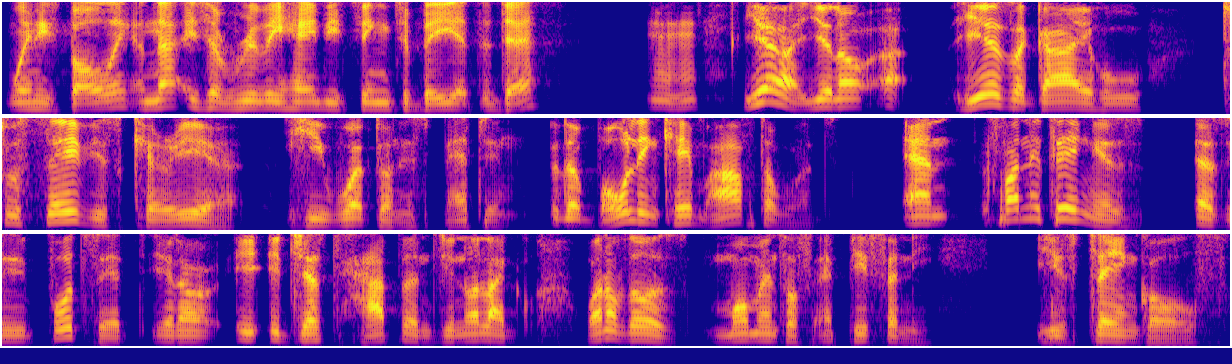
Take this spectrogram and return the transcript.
when he's bowling. And that is a really handy thing to be at the death. Mm-hmm. Yeah, you know, uh, here's a guy who, to save his career, he worked on his batting. The bowling came afterwards. And funny thing is, as he puts it, you know, it, it just happened, you know, like one of those moments of epiphany. He's playing golf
